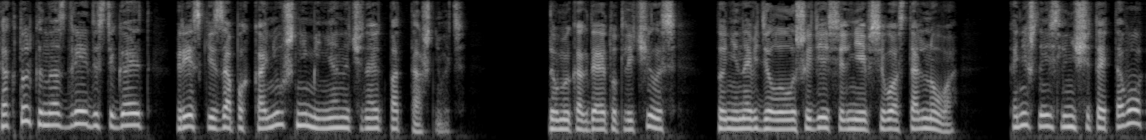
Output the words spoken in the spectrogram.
Как только ноздрей достигает резкий запах конюшни, меня начинают подташнивать. Думаю, когда я тут лечилась, то ненавидела лошадей сильнее всего остального. Конечно, если не считать того,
